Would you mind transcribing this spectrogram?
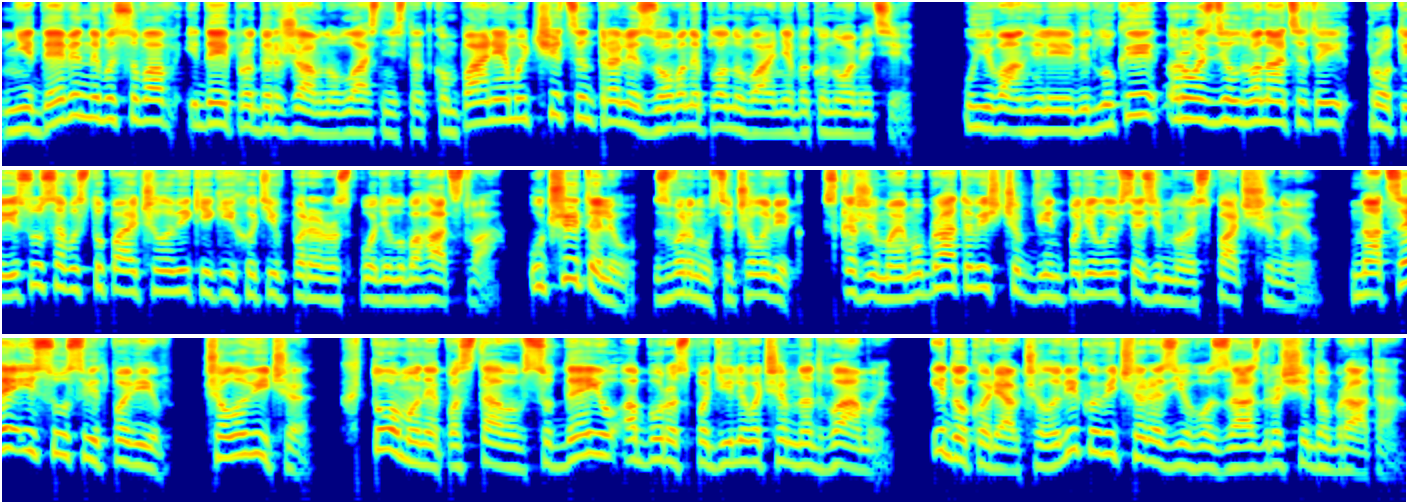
Ніде він не висував ідей про державну власність над компаніями чи централізоване планування в економіці. У Євангелії від Луки, розділ 12, проти Ісуса виступає чоловік, який хотів перерозподілу багатства. Учителю, звернувся чоловік, скажи моєму братові, щоб він поділився зі мною спадщиною. На це Ісус відповів: Чоловіче, хто мене поставив суддею або розподілювачем над вами? І докоряв чоловікові через його заздрощі до брата.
